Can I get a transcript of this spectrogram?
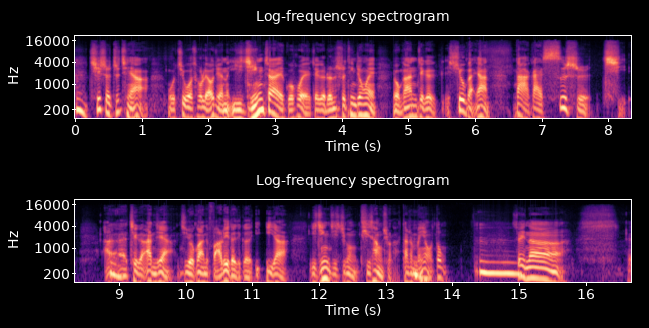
嗯，其实之前啊，我据我所了解呢，已经在国会这个人事听证会有关这个修改案大概四十起案，这个案件啊，有关法律的这个议案已经已经提上去了，但是没有动。嗯，所以呢。呃，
